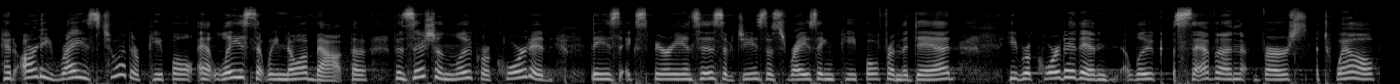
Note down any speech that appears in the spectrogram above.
had already raised two other people, at least that we know about. The physician Luke recorded these experiences of Jesus raising people from the dead. He recorded in Luke 7, verse 12,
